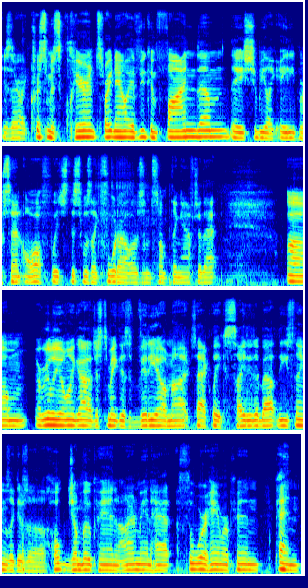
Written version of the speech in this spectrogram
is there like Christmas clearance right now? If you can find them, they should be like 80% off, which this was like $4 and something after that. Um, I really only got it just to make this video. I'm not exactly excited about these things. Like there's a Hulk jumbo pin, an Iron Man hat, a Thor hammer pin, pen,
